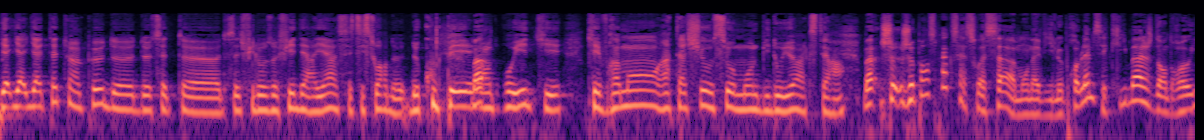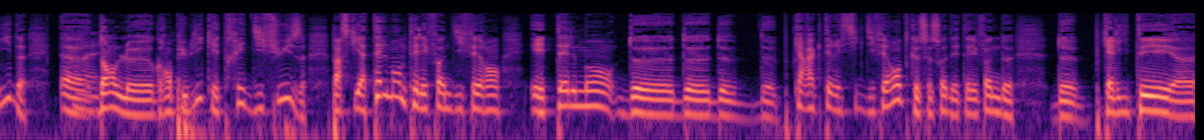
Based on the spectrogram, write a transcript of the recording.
il y a, y a peut-être un peu de, de cette euh, de cette philosophie derrière cette histoire de, de couper bah, Android qui est qui est vraiment rattaché aussi au monde bidouilleur etc. Bah je je pense pas que ça soit ça à mon avis. Le problème c'est que l'image d'Android euh, dans le grand public est très diffuse parce qu'il y a tellement de téléphones différents et tellement de de, de de caractéristiques différentes, que ce soit des téléphones de, de qualité euh,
